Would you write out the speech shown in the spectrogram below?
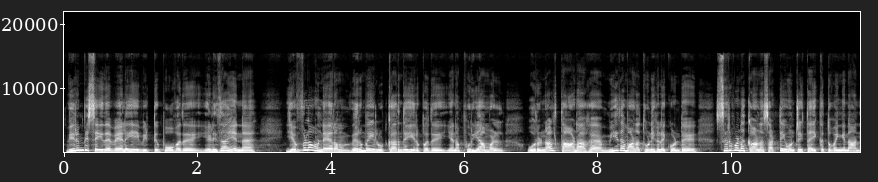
விரும்பி செய்த வேலையை விட்டு போவது எளிதா என்ன? எவ்வளவு நேரம் வெறுமையில் உட்கார்ந்தே இருப்பது என புரியாமல் ஒரு நாள் தானாக மீதமான துணிகளை கொண்டு சிறுவனுக்கான சட்டை ஒன்றை தைக்க துவங்கினான்.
